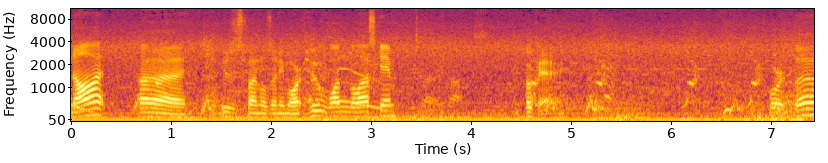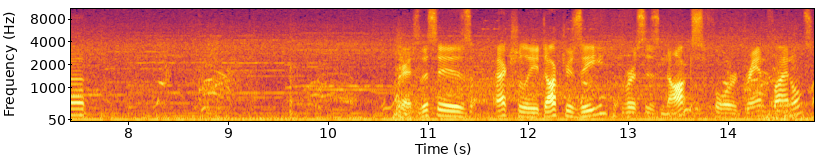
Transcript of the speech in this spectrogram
not uh, Losers Finals anymore. Who won the last game? Okay. Report that. Okay, so this is actually Dr. Z versus Nox for Grand Finals.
